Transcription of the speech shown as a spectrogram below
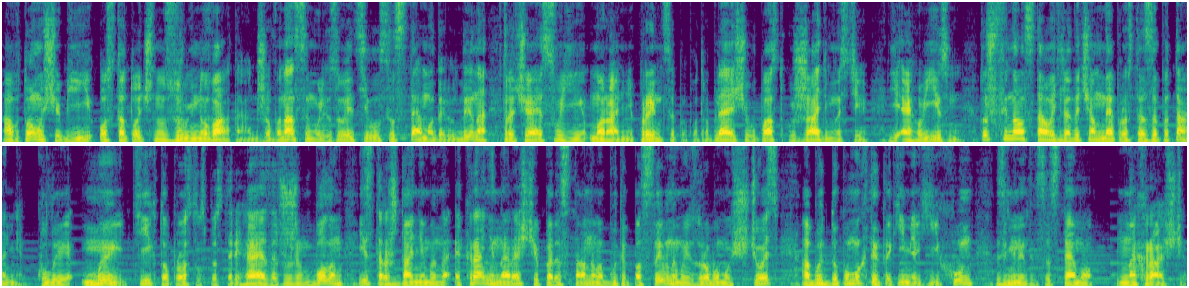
а в тому, щоб її остаточно зруйнувати, адже вона символізує цілу систему, де людина втрачає свої моральні принципи, потрапляючи у пастку жадібності і егоїзму. Тож фінал ставить глядачам непросте запитання, коли ми, ті, хто просто спостерігає за чужим болем і стражданнями на екрані, нарешті перестанемо бути пасивними і зробимо щось, аби допомогти таким, як Гіхун, змінити систему на краще.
